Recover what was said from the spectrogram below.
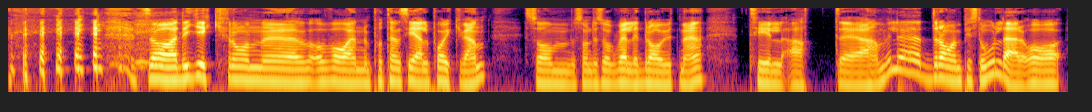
Så det gick från eh, att vara en potentiell pojkvän som, som det såg väldigt bra ut med till att eh, han ville dra en pistol där och,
